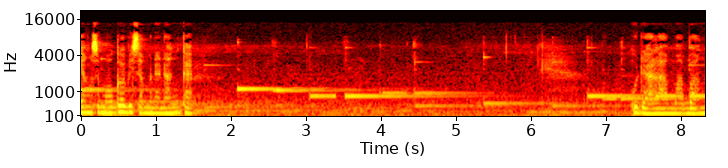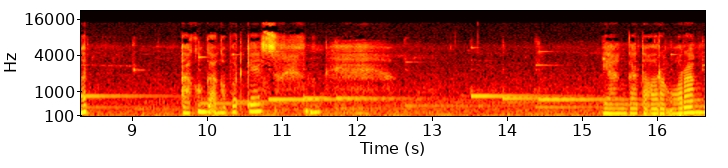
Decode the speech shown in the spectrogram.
yang semoga bisa menenangkan. Udah lama banget aku nggak nge-podcast. yang kata orang-orang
